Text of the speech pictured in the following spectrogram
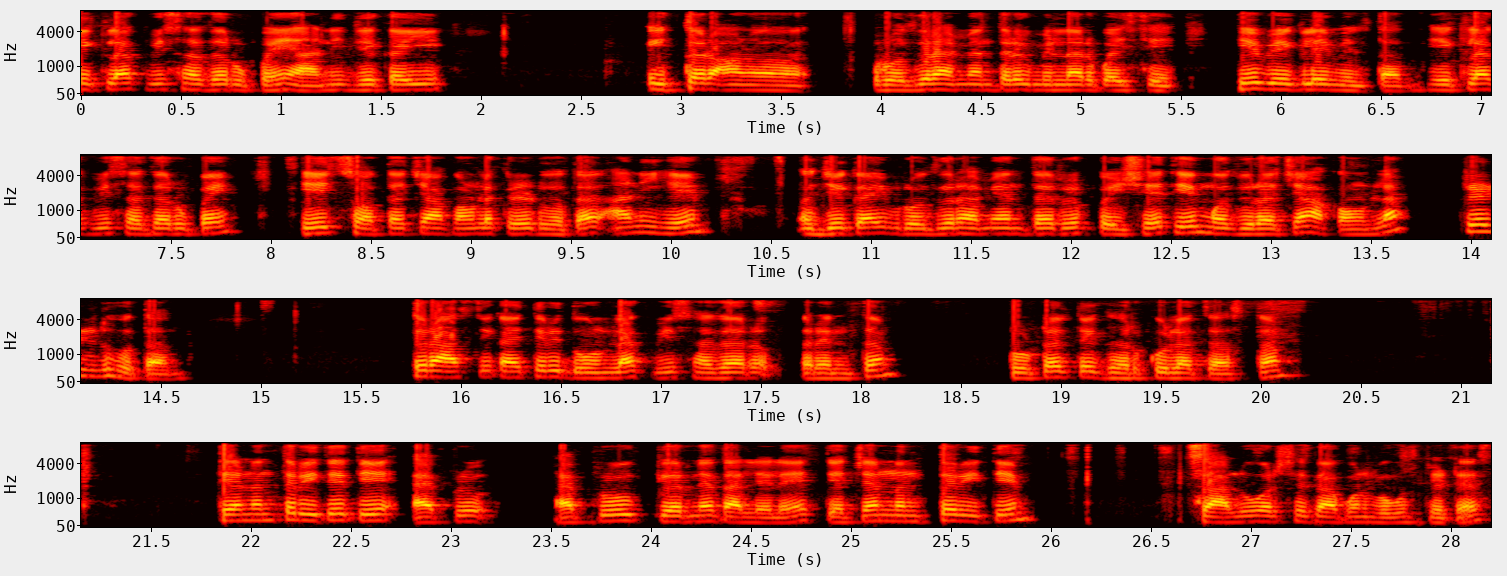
एक लाख वीस हजार रुपये आणि जे काही इतर रोजगार हमी अंतर्गत मिळणारे पैसे हे वेगळे मिळतात. एक लाख वीस हजार रुपये हे स्वतःच्या अकाउंटला क्रेडिट होतात आणि हे जे काही रोजगार हमी अंतर्गत पैसे आहेत हे मजुराच्या अकाउंटला क्रेडिट होतात. तर असे काहीतरी दोन लाख वीस हजार पर्यंत टोटल ते घरकुलाचं असतं. त्यानंतर इथे ते अप्रूव्ह करण्यात आलेलं आहे. त्याच्यानंतर इथे चालू वर्षाचा आपण बघू स्टेटस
